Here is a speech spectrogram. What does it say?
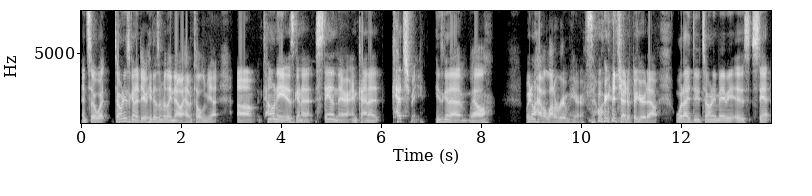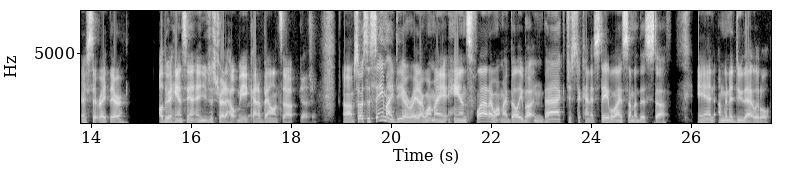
And so what Tony's gonna do, he doesn't really know, I haven't told him yet. Um, Tony is gonna stand there and kind of catch me. He's gonna, well, we don't have a lot of room here, so we're gonna try to figure it out. What I do, Tony, maybe is stand or sit right there. I'll do a handstand, and you just try to help me kind of balance up. Gotcha. Um, so it's the same idea, right? I want my hands flat. I want my belly button back just to kind of stabilize some of this stuff. And I'm gonna do that little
